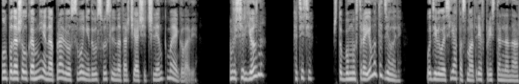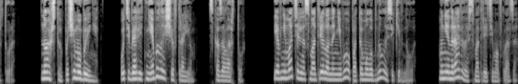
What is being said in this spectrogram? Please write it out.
Он подошел ко мне и направил свой недвусмысленно торчащий член к моей голове. «Вы серьезно? Хотите, чтобы мы втроем это делали?» Удивилась я, посмотрев пристально на Артура. «Ну а что, почему бы и нет? У тебя ведь не было еще втроем?» — сказал Артур. Я внимательно смотрела на него, а потом улыбнулась и кивнула. Мне нравилось смотреть ему в глаза.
